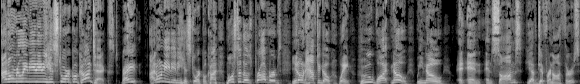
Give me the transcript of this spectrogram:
I don't really need any historical context, right? I don't need any historical con. Most of those proverbs, you don't have to go, wait, who, what? No, we know. And, and, and Psalms, you have different authors.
